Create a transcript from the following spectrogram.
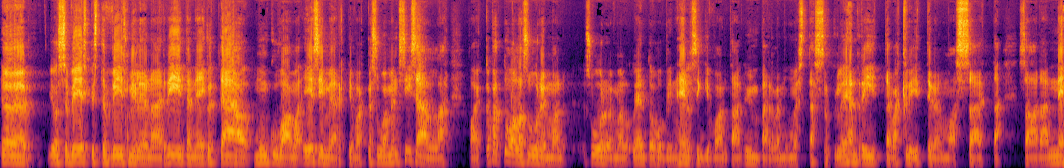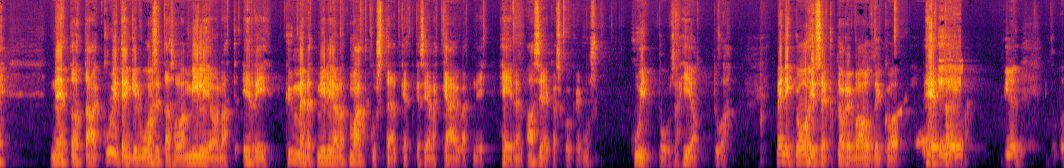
öö, jos se 5,5 miljoonaa ei riitä, niin eikö tämä ole mun kuvaama esimerkki vaikka Suomen sisällä, vaikkapa tuolla suurimman, suurimman lentohubin Helsinki-Vantaan ympärillä. Mun mielestä tässä on kyllä ihan riittävä kriittinen massa, että saadaan ne, ne tota, kuitenkin vuositasolla miljoonat eri, kymmenet miljoonat matkustajat, ketkä siellä käyvät, niin heidän asiakaskokemus huippuunsa hiottua. Menikö ohi sektori vai oltiko ei, ei,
